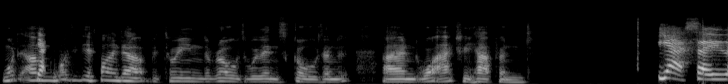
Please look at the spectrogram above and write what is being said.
What um, yeah. what did you find out between the roles within schools and and what actually happened? Yeah, so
